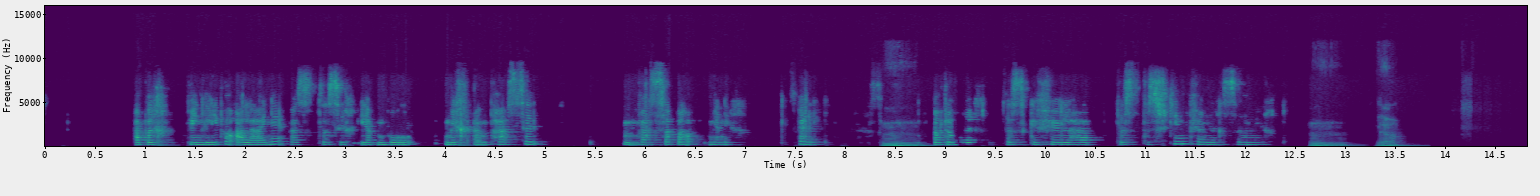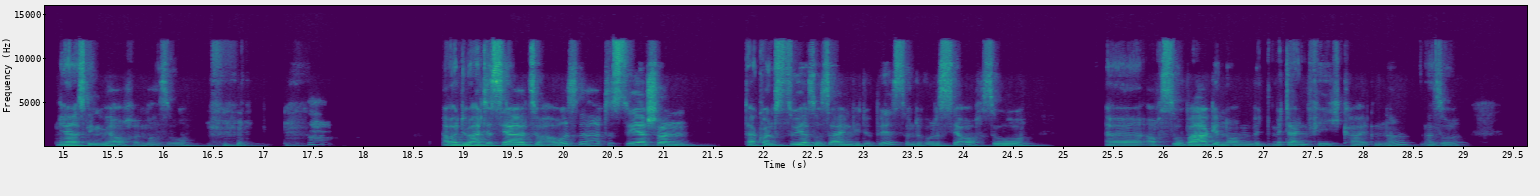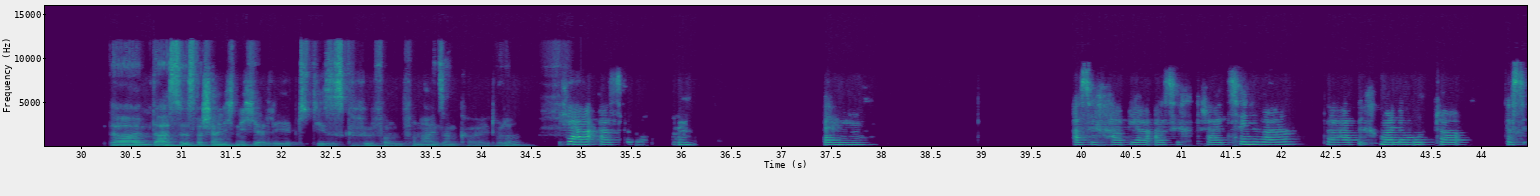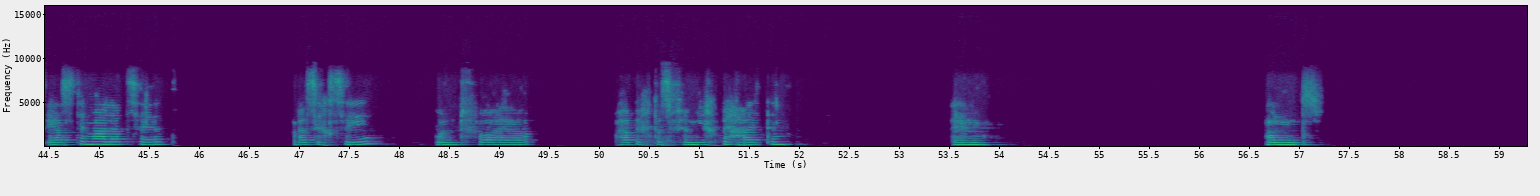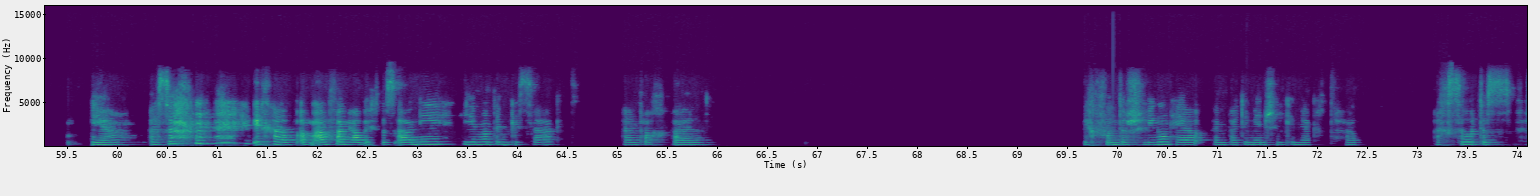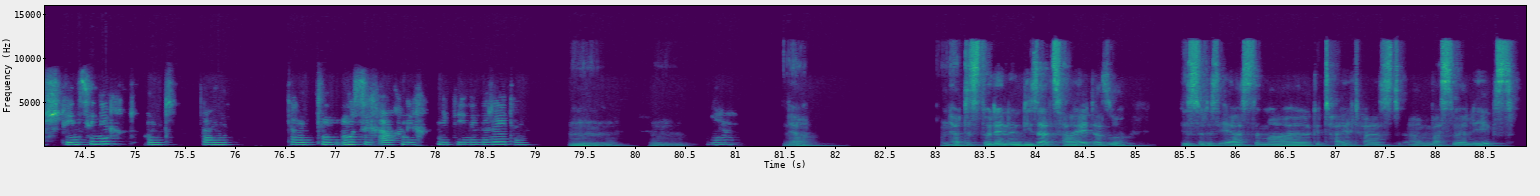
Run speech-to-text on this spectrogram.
Aber ich bin lieber alleine, als dass ich irgendwo mich anpasse, was aber mir nicht gefällt. Mhm. Oder wo ich das Gefühl habe, dass das stimmt für mich so nicht. Mhm. Ja. Ja, das ging mir auch immer so. Aber du hattest ja zu Hause, hattest du ja schon, da konntest du ja so sein, wie du bist und du wurdest ja auch so, äh, auch so wahrgenommen mit, mit deinen Fähigkeiten, ne? Also da, da hast du es wahrscheinlich nicht erlebt, dieses Gefühl von, von Einsamkeit, oder? Ja, also, ähm, also ich habe ja, als ich 13 war, da habe ich meiner Mutter das erste Mal erzählt, was ich sehe. Und vorher habe ich das für mich behalten. Ähm, und ja, also ich habe am Anfang habe ich das auch nie jemandem gesagt, einfach weil ich von der Schwingung her bei den Menschen gemerkt habe, ach so, das verstehen sie nicht und dann, dann muss ich auch nicht mit ihnen reden. Mhm. Mhm. Ja. Ja. Und hattest du denn in dieser Zeit, also bis du das erste Mal geteilt hast, ähm, was du erlebst,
